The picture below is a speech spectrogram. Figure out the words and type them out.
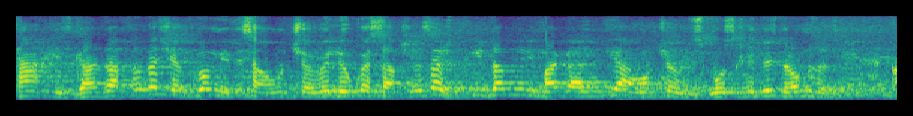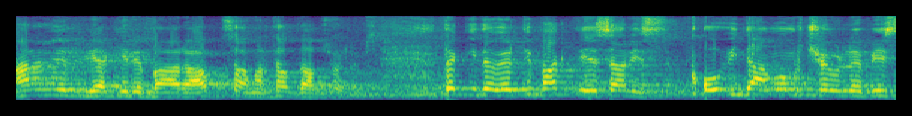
თანხის გადახდა და შემდგომ მიდის ამორჩეველი უკვე სახში ეს არის. პირდაპირ მაგალითი ამორჩეველის მოსყიდვის რომელზეც არანაირი რეაგირება არ აქვს სამართალ დაცველებს. და კიდევ ერთი ფაქტი ეს არის კოვიდ ამომრჩევლების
